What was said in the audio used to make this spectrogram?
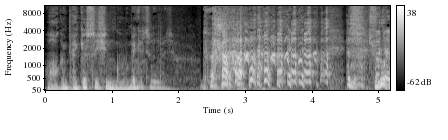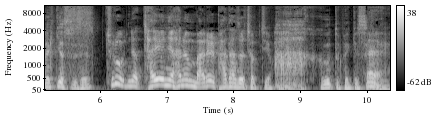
아, 그럼 베껴 쓰시는 거구나. 이렇게 쓰는 거죠. 주로 베껴 쓰세요? 주로 이제 자연이 하는 말을 받아서 적지요. 아, 그것도 베껴 쓰네. 예,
